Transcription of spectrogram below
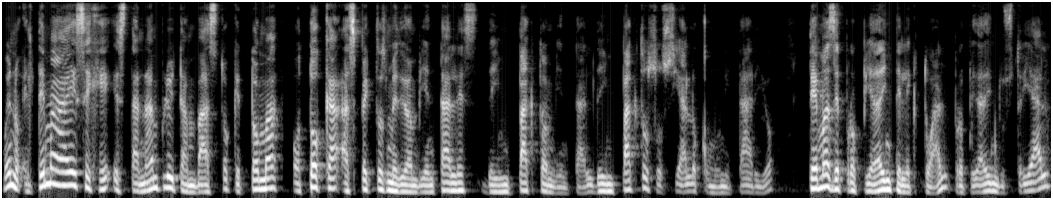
bueno, el tema ASG es tan amplio y tan vasto que toma o toca aspectos medioambientales, de impacto ambiental, de impacto social o comunitario, temas de propiedad intelectual, propiedad industrial,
